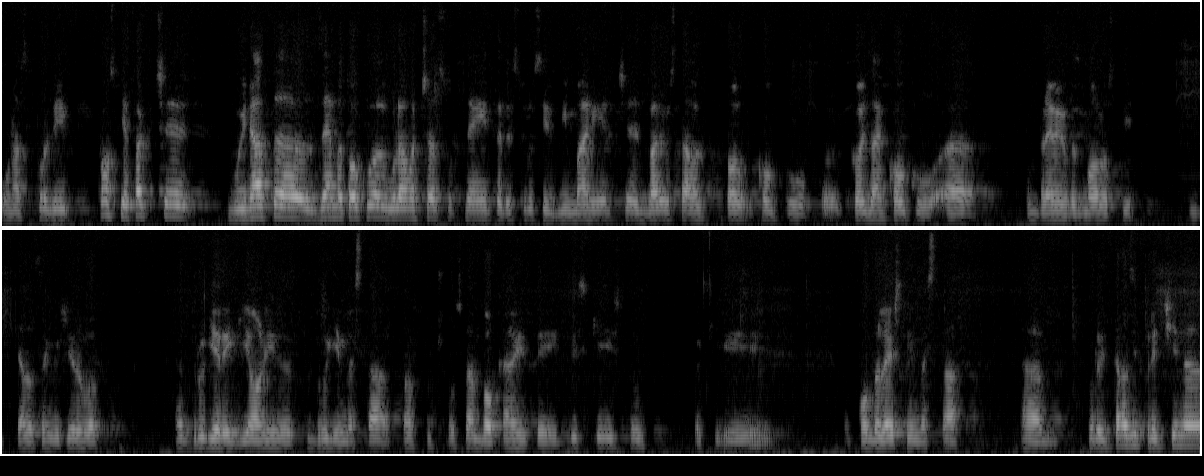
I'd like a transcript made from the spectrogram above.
у нас, поради простия факт, че войната взема толкова голяма част от нейните ресурси и внимание, че едва ли остава колко, кой знае колко време и възможности тя да се ангажира в други региони, в други места. Това включва освен Балканите и Близкия изток, и по-далечни места. Поради тази причина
